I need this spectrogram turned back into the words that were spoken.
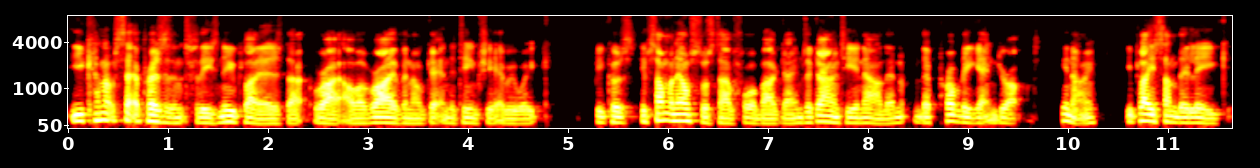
you cannot set a precedence for these new players that right, I'll arrive and I'll get in the team sheet every week. Because if someone else was to have four bad games, I guarantee you now they're they're probably getting dropped. You know, you play Sunday league,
